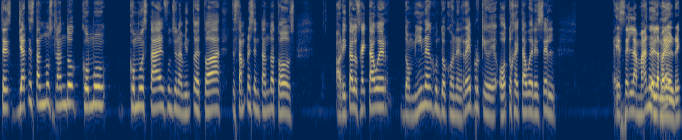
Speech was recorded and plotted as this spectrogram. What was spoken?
te- ya te están mostrando cómo, cómo está el funcionamiento de toda, te están presentando a todos. Ahorita los Hightower dominan junto con el rey porque Otto Hightower es el es el- la mano, Es del, la mano rey, del rey.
